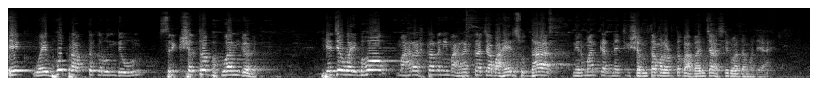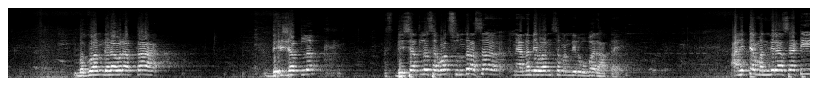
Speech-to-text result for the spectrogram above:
एक वैभव प्राप्त करून देऊन श्री क्षेत्र भगवानगड. हे जे वैभव महाराष्ट्रात आणि महाराष्ट्राच्या बाहेर सुद्धा निर्माण करण्याची क्षमता मला वाटतं बाबांच्या आशीर्वादामध्ये आहे. भगवानगडावर आता देशातलं देशातलं सर्वात सुंदर असं ज्ञानदेवांचं मंदिर उभं राहत आहे. आणि त्या मंदिरासाठी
